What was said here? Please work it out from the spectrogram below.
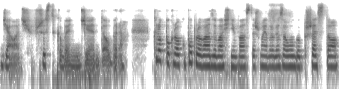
działać. Wszystko będzie dobra. Krok po kroku poprowadzę właśnie Was też, moja droga załogo, przez to,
